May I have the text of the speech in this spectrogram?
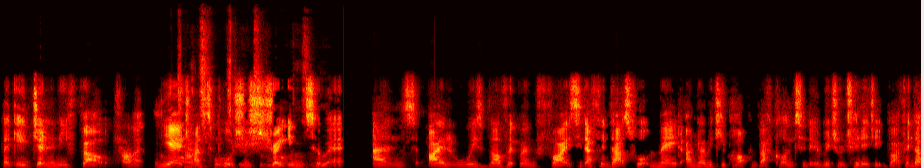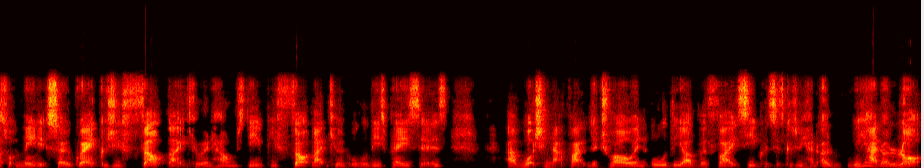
Like it genuinely felt Tran- like yeah, it transports transports you straight into it. And I always love it when fights. I think that's what made. I know we keep harping back onto the original trilogy, but I think that's what made it so great because you felt like you were in Helm's Deep. You felt like you were in all these places. And watching that fight with the troll and all the other fight sequences because we had a we had a lot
